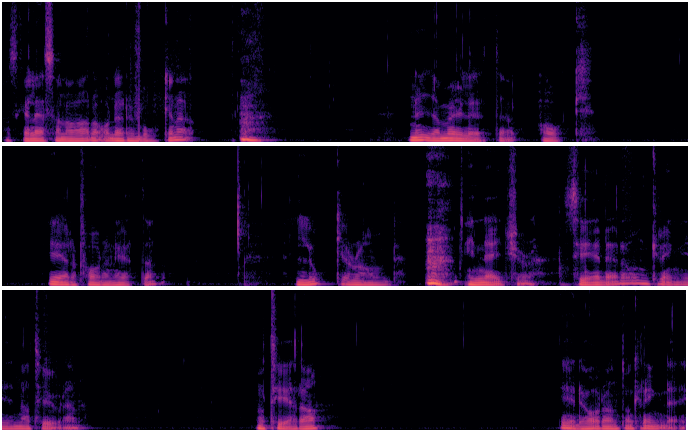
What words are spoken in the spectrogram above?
Jag ska läsa några rader ur boken här. Nya möjligheter och erfarenheter. Look around in nature. Se dig omkring i naturen. Notera det du har runt omkring dig.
